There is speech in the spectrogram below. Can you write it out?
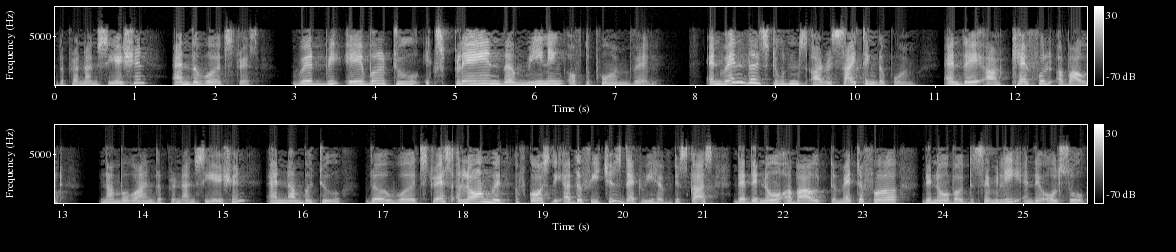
the pronunciation and the word stress, will be able to explain the meaning of the poem well. And when the students are reciting the poem and they are careful about number one, the pronunciation, and number two, the word stress, along with, of course, the other features that we have discussed, that they know about the metaphor, they know about the simile, and they also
